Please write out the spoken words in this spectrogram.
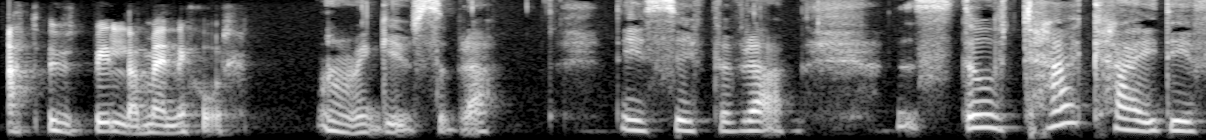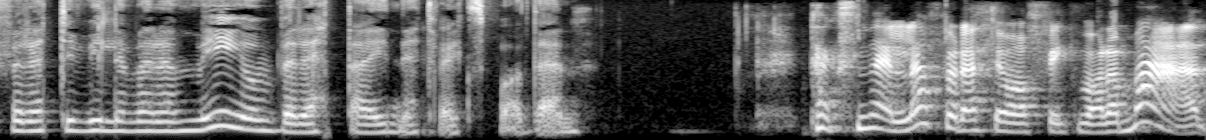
att utbilda människor. Ja men gud så bra. Det är superbra. Stort tack Heidi för att du ville vara med och berätta i Nätverkspodden. Tack snälla för att jag fick vara med.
